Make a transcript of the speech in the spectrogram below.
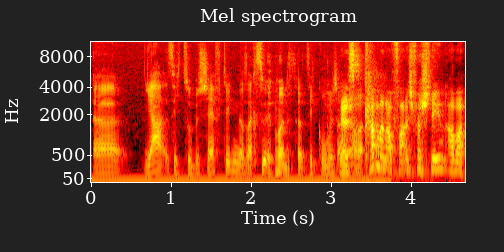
äh, ja, sich zu beschäftigen, da sagst du immer, das hört sich komisch an. Das kann man auch falsch verstehen, aber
